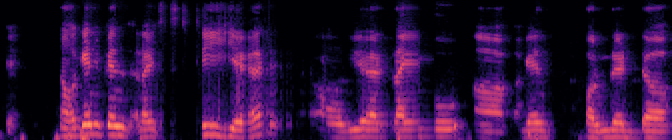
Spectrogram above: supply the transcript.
Okay. Now again you can write, see here we are trying to uh, again formulate the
